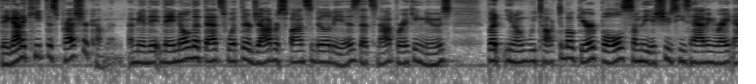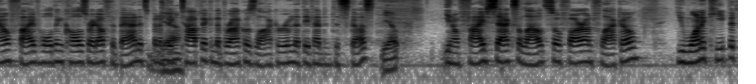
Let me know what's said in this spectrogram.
they got to keep this pressure coming. I mean, they, they know that that's what their job responsibility is. That's not breaking news. But, you know, we talked about Garett Bolles, some of the issues he's having right now, five holding calls right off the bat. It's been a Yeah. big topic in the Broncos locker room that they've had to discuss. Yep. You know, five sacks allowed so far on Flacco. You want to keep it,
